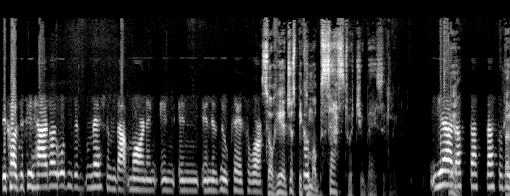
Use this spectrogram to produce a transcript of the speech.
because if he had, I wouldn't have met him that morning in in in his new place of work. So he had just become obsessed with you, basically. Yeah, yeah. that's that's that's what That's-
